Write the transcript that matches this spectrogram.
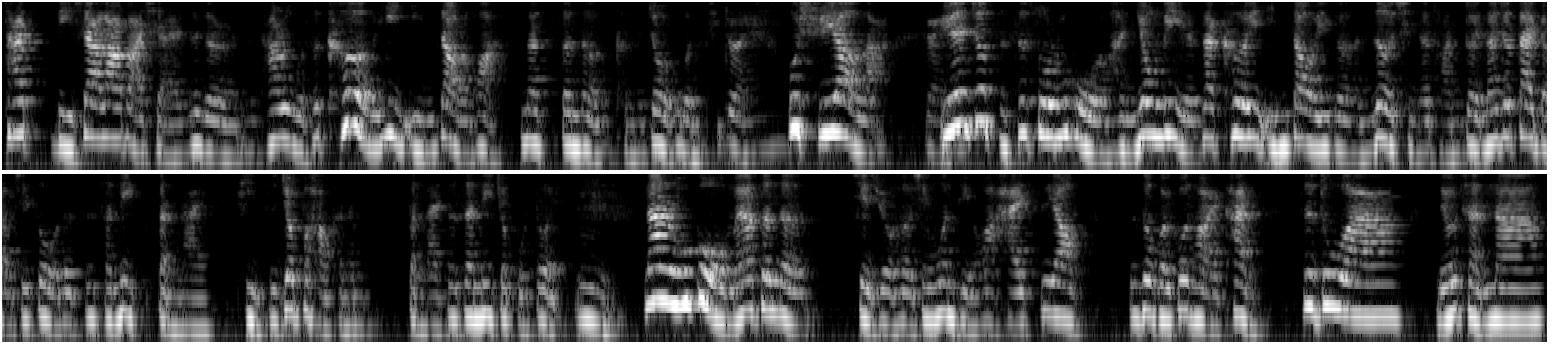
他底下拉拔起来这个人，他如果是刻意营造的话，那真的可能就有问题。对，不需要啦，因为就只是说，如果我很用力的在刻意营造一个很热情的团队，那就代表其实我的支撑力本来体质就不好，可能本来支撑力就不对。嗯，那如果我们要真的解决核心问题的话，还是要就是回过头来看制度啊、流程啊。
